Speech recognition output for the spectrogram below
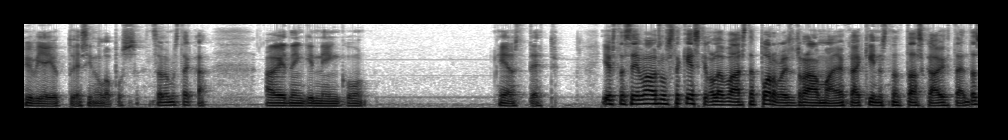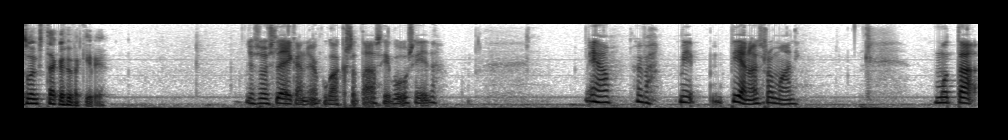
hyviä juttuja siinä lopussa. Et se on mielestäni aika, aika jotenkin niin kuin, hienosti tehty. Josta se ei vaan sitä keskellä olevaa sitä porvallisdraamaa, joka ei kiinnostanut taaskaan yhtään. Tässä oli aika hyvä kirja. Jos olisi leikannut joku 200 sivua siitä. Ihan hyvä. Pienoisromaani. Mutta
